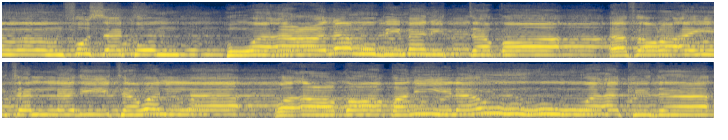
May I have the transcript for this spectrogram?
أنفسكم هو أعلم بمن اتقى أفرأيت الذي تولى وأعطى قليلا وأكدا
